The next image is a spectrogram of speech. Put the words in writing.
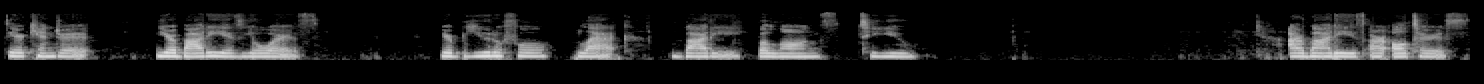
Dear kindred, your body is yours. Your beautiful black body belongs to you. Our bodies are altars,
